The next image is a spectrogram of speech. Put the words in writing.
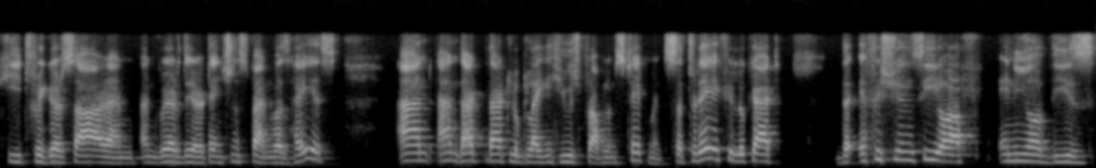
key triggers are, and, and where their attention span was highest. And, and that, that looked like a huge problem statement. So today, if you look at the efficiency of any of these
